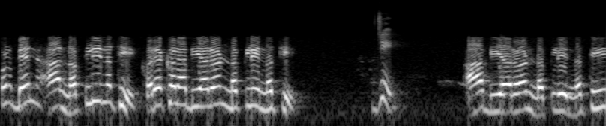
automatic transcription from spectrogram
પણ બેન આ નકલી નથી. ખરેખર આ બિયારણ નકલી નથી. જી. આ બિયારણ નકલી નથી.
